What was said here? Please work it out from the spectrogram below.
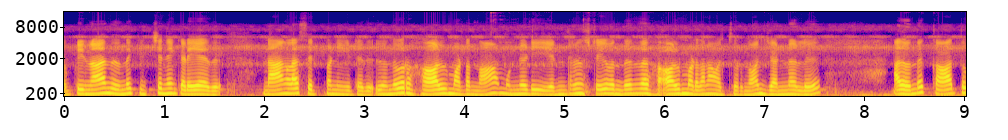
எப்படின்னா இது வந்து கிச்சனே கிடையாது. நாங்களாக செட் பண்ணிக்கிட்டது. இது வந்து ஒரு ஹால் மட்டும்தான். முன்னாடி என்ட்ரன்ஸ்டே வந்து இந்த ஹால் மட்டும் தான் நான் வச்சுருந்தோம். ஜன்னல் அது வந்து காற்று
